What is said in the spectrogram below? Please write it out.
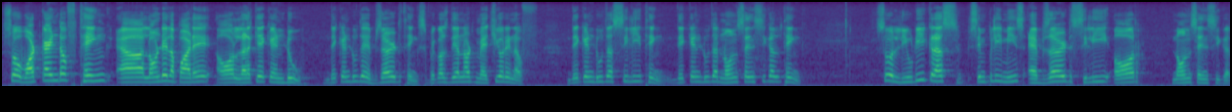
So what kind of thing uh, londe lapade or ladke can do? They can do the absurd things because they are not mature enough. They can do the silly thing. They can do the nonsensical thing. So ludicrous simply means absurd, silly or nonsensical.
